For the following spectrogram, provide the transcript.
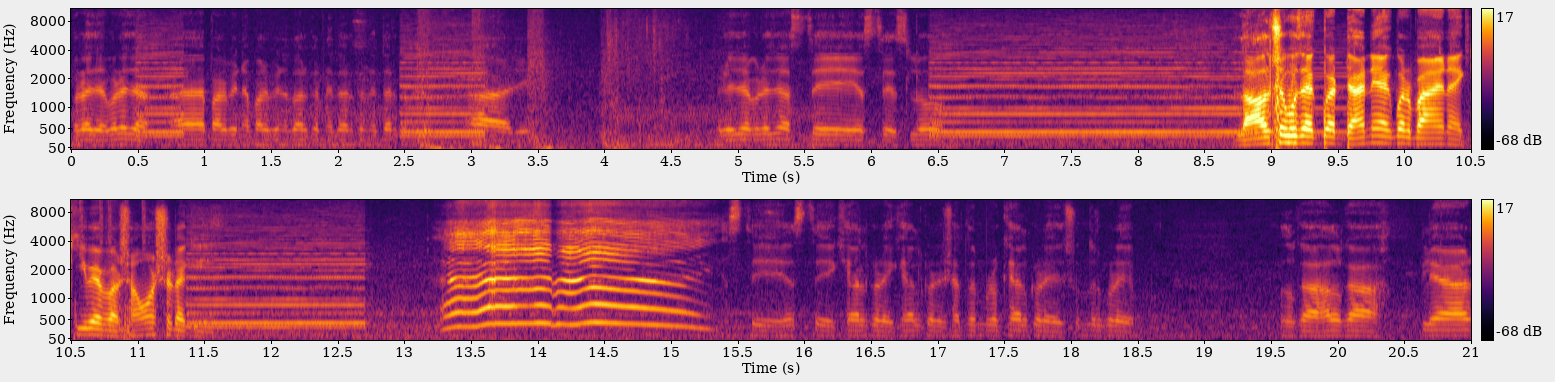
বেড়ে যা বেড়ে যা। হ্যাঁ পারবি না পারবি না দরকার নেই দরকার নেই দরকার নেই। আরে। বেড়ে বেড়ে আস্তে আস্তে স্লো লাল সবুজ একবার ডাইনে একবার বায় না কি ব্যাপার সমস্যাটা কি? আস্তে আস্তে খেয়াল করে খেয়াল করে স্বতন্ত্র খেয়াল করে সুন্দর করে। হালকা হালকা ক্লিয়ার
